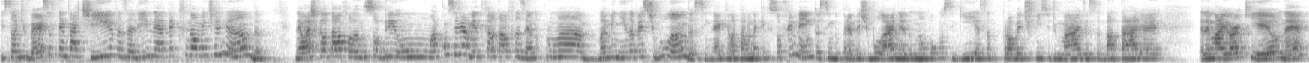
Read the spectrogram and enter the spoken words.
E são diversas tentativas ali, né? Até que finalmente ele anda. Né? Eu acho que ela estava falando sobre um aconselhamento que ela estava fazendo para uma, uma menina vestibulando, assim, né? Que ela estava naquele sofrimento, assim, do pré-vestibular, né? Do não vou conseguir, essa prova é difícil demais, essa batalha é, ela é maior que eu, né?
